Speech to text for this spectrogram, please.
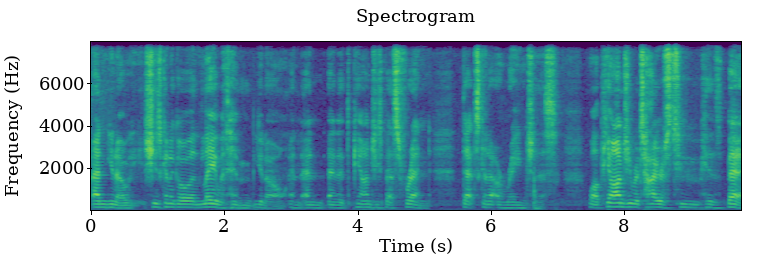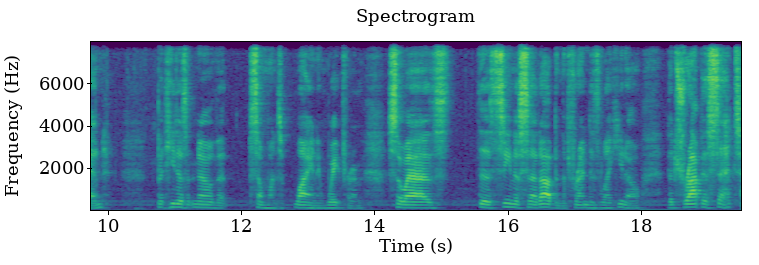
and you know she's gonna go and lay with him, you know, and and and it's Piangi's best friend that's gonna arrange this. Well, Piangi retires to his bed, but he doesn't know that someone's lying in wait for him. So as the scene is set up and the friend is like, you know, the trap is set,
